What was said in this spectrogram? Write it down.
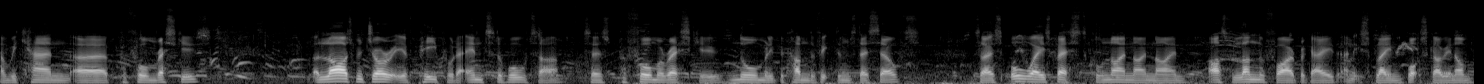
and we can uh, perform rescues a large majority of people that enter the water to perform a rescue normally become the victims themselves. So it's always best to call 999, ask for London Fire Brigade and explain what's going on.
